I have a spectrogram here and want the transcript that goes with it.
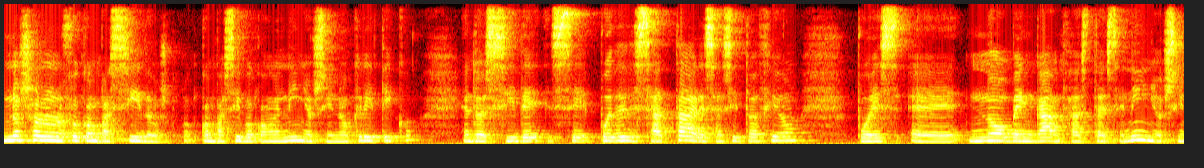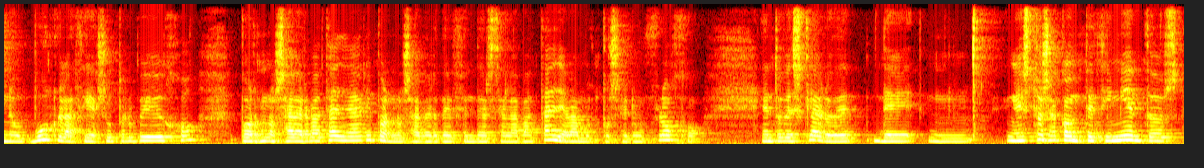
no solo no fue compasivo, con el niño, sino crítico, entonces si se puede desatar esa situación, pues eh, no venganza hasta ese niño, sino burla hacia su propio hijo por no saber batallar y por no saber defenderse en la batalla, vamos, por ser un flojo. Entonces, claro, de, mm, en estos acontecimientos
